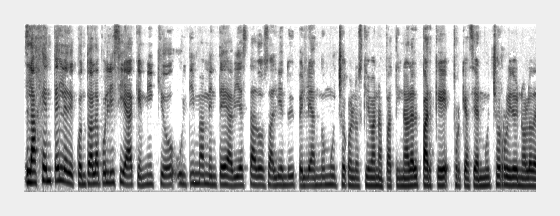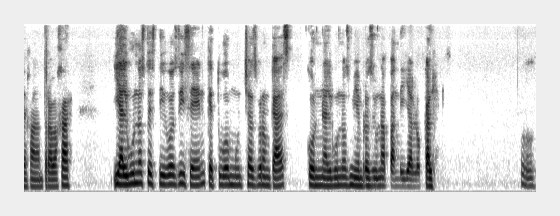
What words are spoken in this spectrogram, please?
La gente le contó a la policía que Mikio últimamente había estado saliendo y peleando mucho con los que iban a patinar al parque porque hacían mucho ruido y no lo dejaban trabajar y algunos testigos dicen que tuvo muchas broncas con algunos miembros de una pandilla local. Oh.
